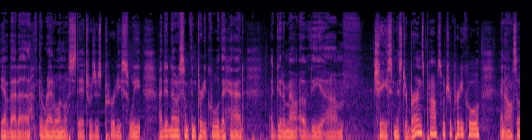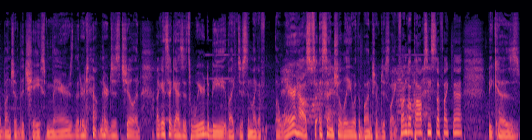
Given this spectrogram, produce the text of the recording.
you have that uh the red one with Stitch, which is pretty sweet. I did notice something pretty cool. They had a good amount of the um Chase Mr. Burns pops, which are pretty cool, and also a bunch of the Chase mares that are down there just chilling. Like I said, guys, it's weird to be like just in like a, a warehouse essentially with a bunch of just like Funko Pops and stuff like that, because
